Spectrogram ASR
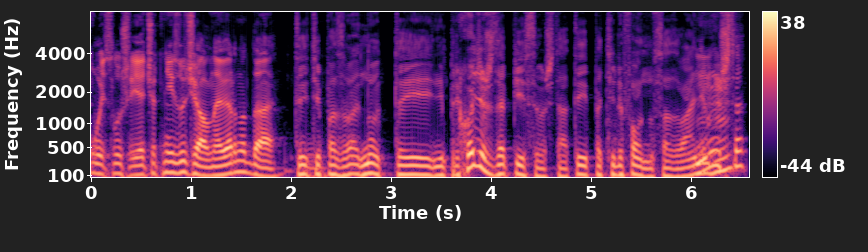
Ой, слушай, я что-то не изучал, наверное, да. Ты типа, зва- ну, ты не приходишь записываешься, а ты по телефону созваниваешься,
